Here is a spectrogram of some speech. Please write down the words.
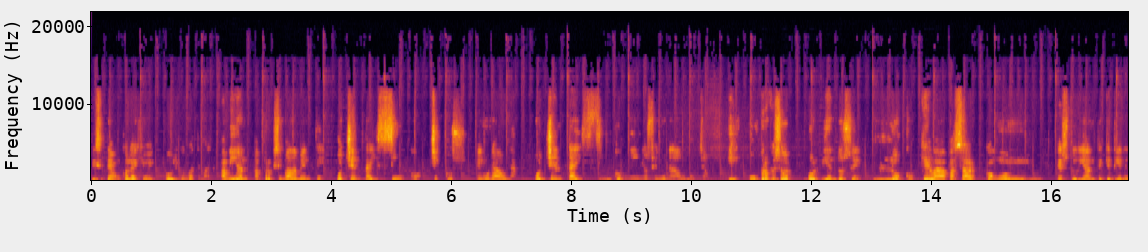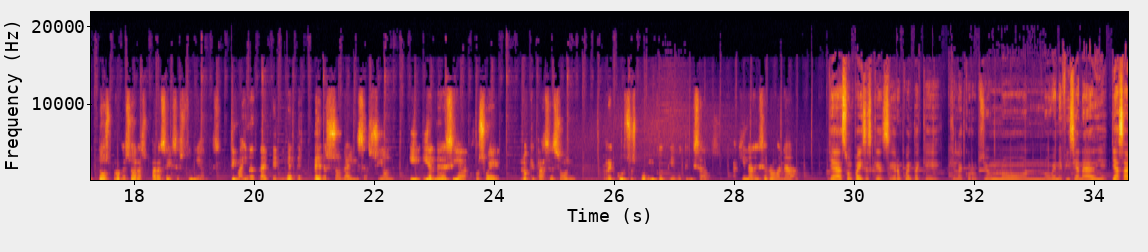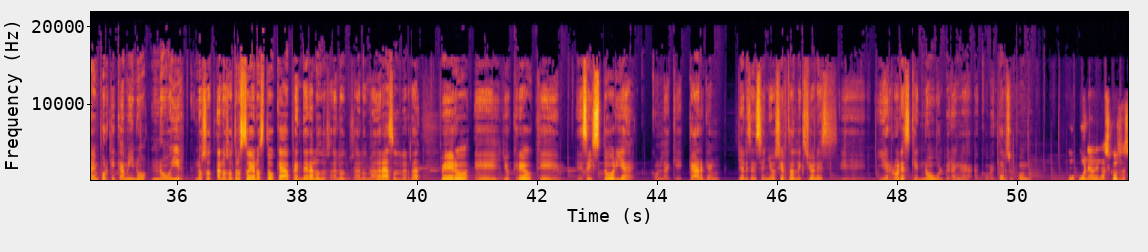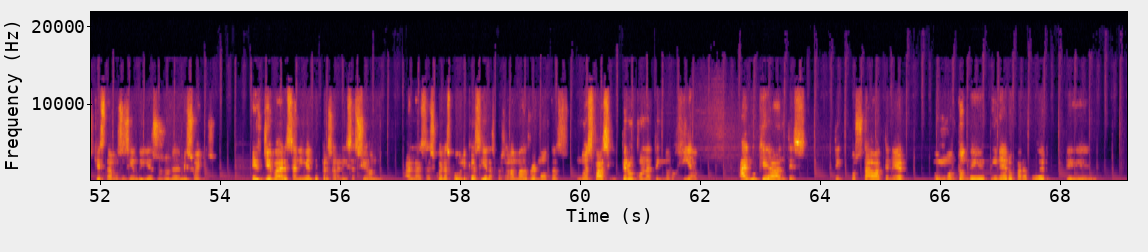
visité a un colegio en público en Guatemala. Habían aproximadamente 85 chicos en una aula. 85 niños en una aula, chamo. Y un profesor volviéndose loco. ¿Qué va a pasar con un estudiante que tiene dos profesoras para seis estudiantes? ¿Te imaginas el nivel de personalización? Y, y él me decía, Josué, lo que pasa son recursos públicos bien utilizados. Aquí nadie se roba nada ya son países que se dieron cuenta que, que la corrupción no, no, beneficia a nadie, ya saben por qué camino no ir. a nosotros todavía nos toca aprender a los, a los, a los madrazos, ¿verdad? Pero eh, yo creo que esa historia con la que cargan ya les enseñó ciertas lecciones eh, y errores que no volverán a cometer, supongo. Una de las cosas que estamos haciendo, y eso es uno de mis sueños, es llevar ese nivel de personalización a las escuelas públicas y a las personas más remotas no es fácil, pero con la tecnología, algo que antes te costaba tener un montón de dinero para poder eh,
